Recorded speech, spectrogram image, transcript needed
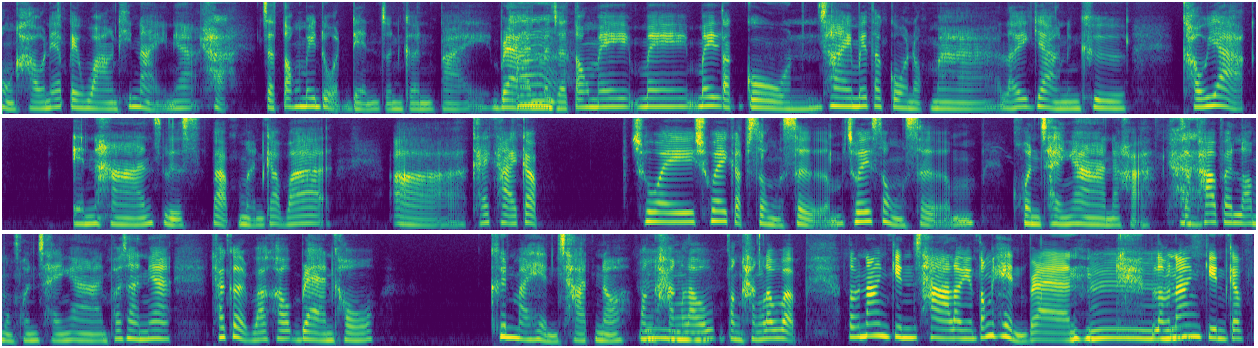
ของเขาเนี่ยไปวางที่ไหนเนี่ยค่ะจะต้องไม่โดดเด่นจนเกินไป แบรนด์อ่ามัมันจะต้องไม่ไม่ไม่ตะโกน ใช่ไม่ตะโกนออกมา แล้วอีกอย่างหนึ่งคือ เขาอยาก enhance หรือแบบเหมือนกับว่าอ่าคล้ายๆกับช่วยช่วยกับส่งเสริม ช่วยส่งเสริมคนใช้งานนะคะค่ะสภาพแวดล้อมของคนใช้งาน เพราะฉะนั้นเนี่ยถ้าเกิดว่าเขาแบรนด์เขาขึ้นมาเห็นชัดเนาะบางครั้งเราบางครั้งเราแบบเรานั่งกินชาเรายังต้องเห็นแบรนด์ เรานั่งกินกาแฟ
